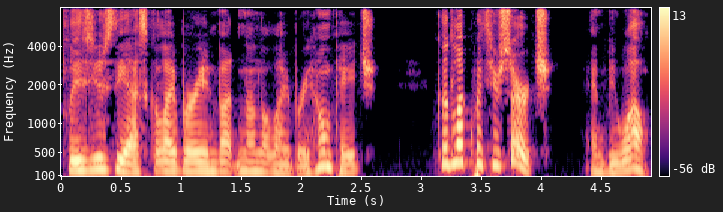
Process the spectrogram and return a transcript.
please use the Ask a Librarian button on the library homepage. Good luck with your search, and be well.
